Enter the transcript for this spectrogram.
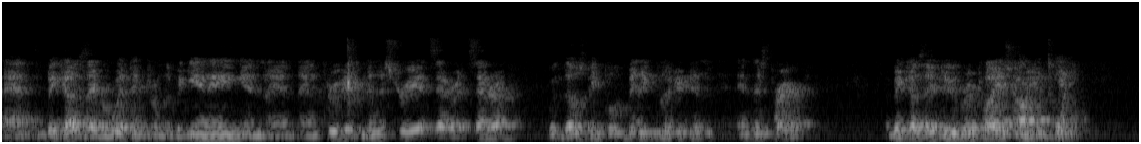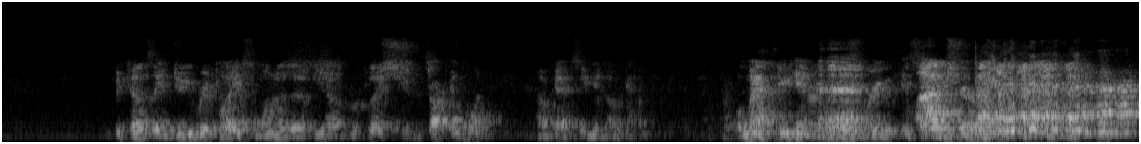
And because they were with him from the beginning and, and, and through his ministry, et cetera, et cetera. Would those people have been included in, in this prayer? Because they do replace, I Starting mean, twenty, because they do replace one of the, you know, replace students. starting at twenty. Okay, so you, okay. Well, Matthew Henry would disagree with you. I'm sure.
